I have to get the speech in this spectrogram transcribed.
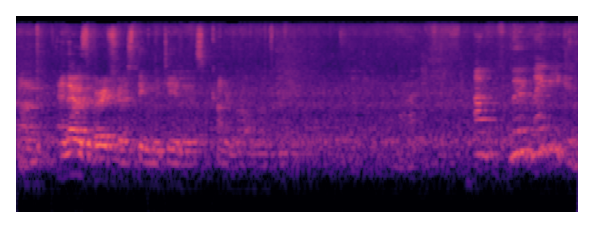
Um, and that was the very first thing we did as a kind of roll on from there. Um, maybe you can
